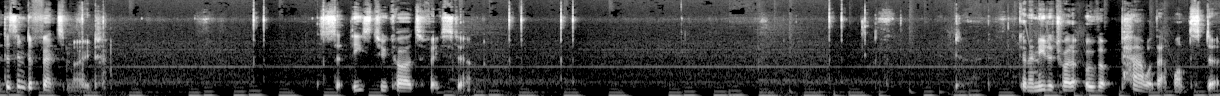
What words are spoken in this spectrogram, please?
Set this in defense mode. Set these two cards face down. Gonna need to try to overpower that monster.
